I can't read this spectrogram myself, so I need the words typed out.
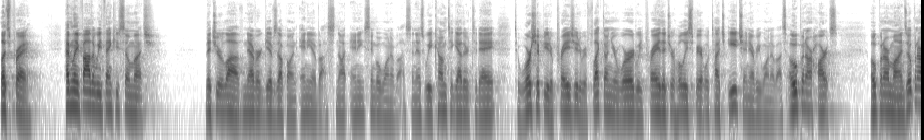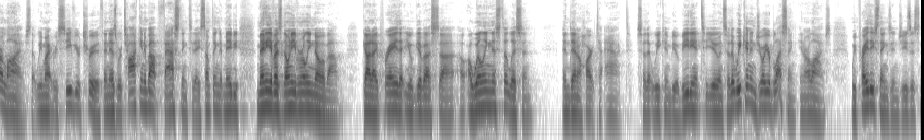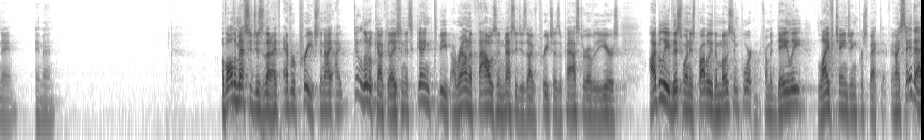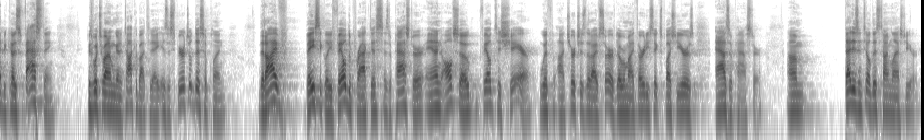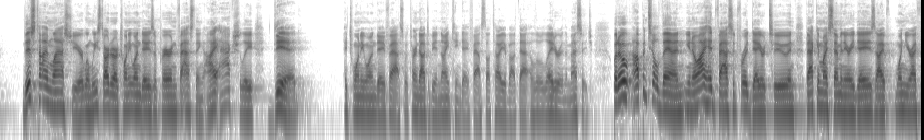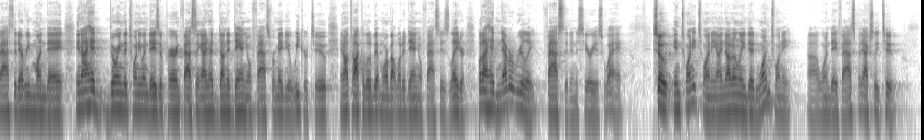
Let's pray. Heavenly Father, we thank you so much that your love never gives up on any of us, not any single one of us. And as we come together today to worship you, to praise you, to reflect on your word, we pray that your Holy Spirit will touch each and every one of us. Open our hearts, open our minds, open our lives that we might receive your truth. And as we're talking about fasting today, something that maybe many of us don't even really know about, God, I pray that you'll give us uh, a willingness to listen and then a heart to act so that we can be obedient to you and so that we can enjoy your blessing in our lives. We pray these things in Jesus' name. Amen. Of all the messages that I've ever preached, and I, I, did a little calculation, it's getting to be around a thousand messages I've preached as a pastor over the years. I believe this one is probably the most important from a daily, life changing perspective. And I say that because fasting is what I'm going to talk about today, is a spiritual discipline that I've basically failed to practice as a pastor and also failed to share with uh, churches that I've served over my 36 plus years as a pastor. Um, that is until this time last year. This time last year, when we started our 21 days of prayer and fasting, I actually did a 21 day fast. What turned out to be a 19 day fast. I'll tell you about that a little later in the message. But up until then, you know, I had fasted for a day or two. And back in my seminary days, I one year I fasted every Monday. And I had, during the 21 days of prayer and fasting, I had done a Daniel fast for maybe a week or two. And I'll talk a little bit more about what a Daniel fast is later. But I had never really fasted in a serious way. So in 2020, I not only did one 20 uh, one day fast, but actually two.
